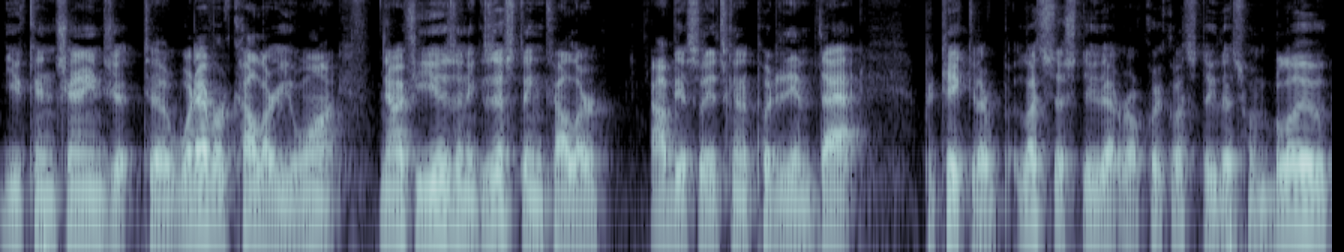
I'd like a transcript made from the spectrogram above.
you can change it to whatever color you want. Now, if you use an existing color, obviously it's going to put it in that particular, let's just do that real quick. Let's do this one blue.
